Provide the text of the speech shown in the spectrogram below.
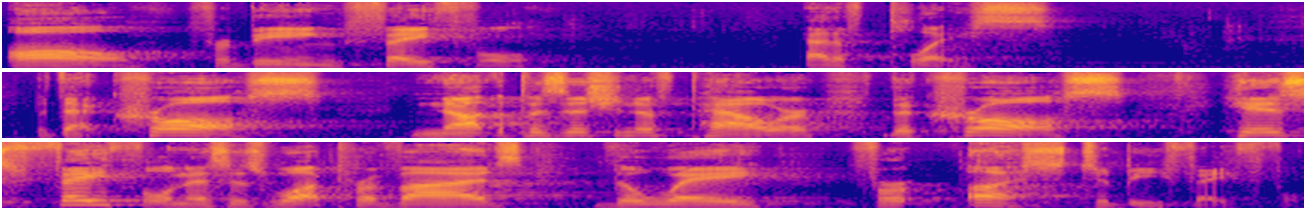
All for being faithful out of place. But that cross, not the position of power, the cross, his faithfulness is what provides the way for us to be faithful.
